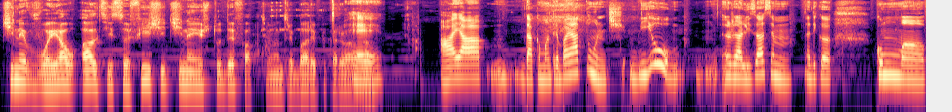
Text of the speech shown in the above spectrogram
Cine voiau alții să fii și cine ești tu de fapt? E o întrebare pe care o aveam. E, aia, dacă mă întrebai atunci, eu realizasem, adică cum uh,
